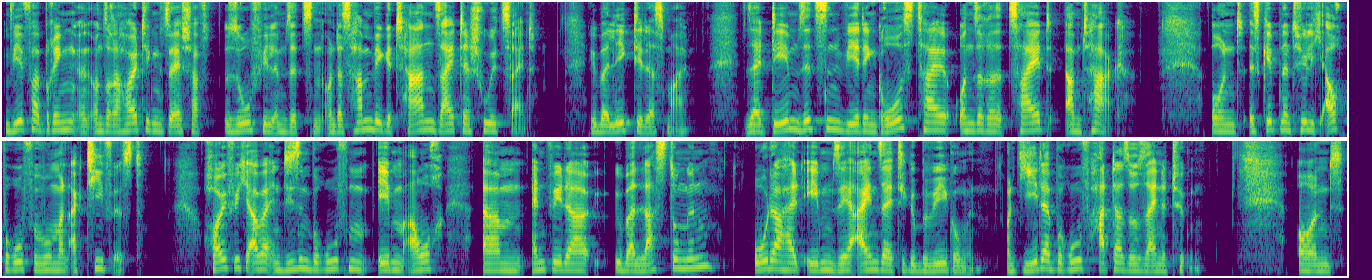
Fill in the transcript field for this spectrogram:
Wir verbringen in unserer heutigen Gesellschaft so viel im Sitzen und das haben wir getan seit der Schulzeit. Überleg dir das mal. Seitdem sitzen wir den Großteil unserer Zeit am Tag. Und es gibt natürlich auch Berufe, wo man aktiv ist. Häufig aber in diesen Berufen eben auch ähm, entweder Überlastungen oder halt eben sehr einseitige Bewegungen. Und jeder Beruf hat da so seine Tücken. Und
